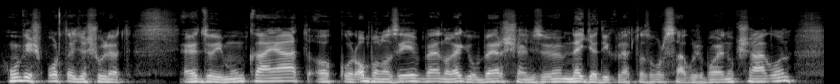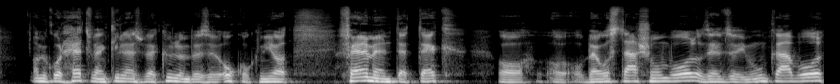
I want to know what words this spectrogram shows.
Honvéd Sportegyesület edzői munkáját, akkor abban az évben a legjobb versenyzőm negyedik lett az országos bajnokságon, amikor 79-ben különböző okok miatt felmentettek a, a, a beosztásomból, az edzői munkából,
